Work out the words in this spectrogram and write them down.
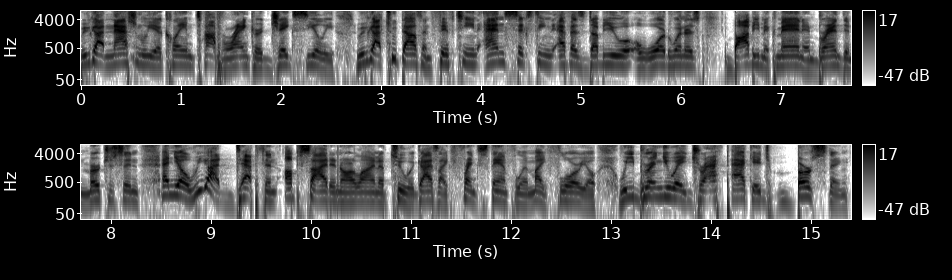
We've got nationally acclaimed top ranker, Jake Ciely. We've got 2015 and 16 FSW award winners, Bobby McMahon and Brandon Murchison. And yo, we got depth and upside in our lineup too with guys like Frank Stampfl and Mike Florio. We bring you a draft package bursting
